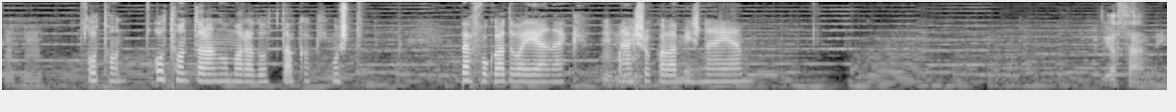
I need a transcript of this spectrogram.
uh-huh. Otthon, otthontalanul maradottak, akik most befogadva élnek Mhm. mások alamizsnáján. mi a szándék?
